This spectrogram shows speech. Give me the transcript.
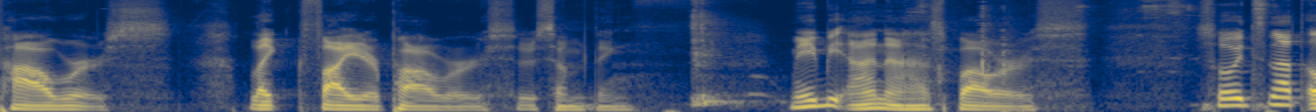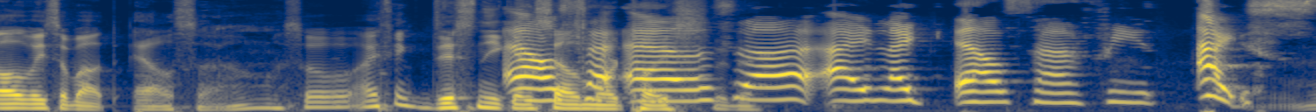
powers, like fire powers or something. Maybe Anna has powers. So it's not always about Elsa. So I think Disney can sell Elsa, more toys. Elsa, it. I like Elsa freeze ice.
